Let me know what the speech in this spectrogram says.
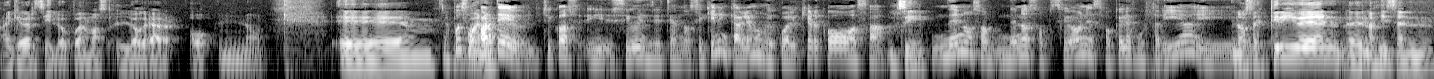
hay que ver si lo podemos lograr o no. Eh, Después, bueno, aparte, chicos, y sigo insistiendo, si quieren que hablemos de cualquier cosa, Sí, denos, denos opciones o qué les gustaría y... nos escriben, eh, nos dicen,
